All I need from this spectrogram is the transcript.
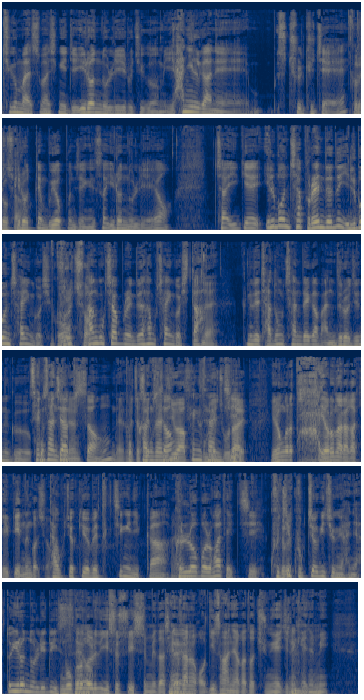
지금 말씀하신 게 이제 이런 논리로 지금 이 한일 간의 수출 규제로 그렇죠. 비롯된 무역 분쟁에서 이런 논리예요. 자, 이게 일본차 브랜드는 일본 차인 것이고 그렇죠. 한국차 브랜드는 한국 차인 것이다. 네. 그런데 자동차 한 대가 만들어지는 그 생산지는 복잡성, 네, 그렇죠. 복합성, 생산지와 생산지, 조달 이런 거는 다 여러 나라가 개입돼 있는 거죠. 다국적 기업의 특징이니까 네. 글로벌화 됐지. 굳이 그렇- 국적이 중요하냐. 또 이런 논리도 있어요. 뭐 그런 논리도 있을 수 있습니다. 생산을 네. 어디서 하냐가 더 중요해지는 음. 개념이 어,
